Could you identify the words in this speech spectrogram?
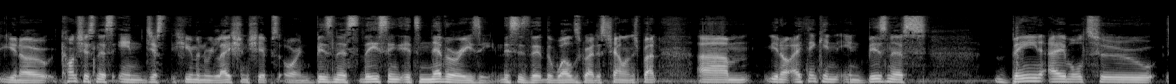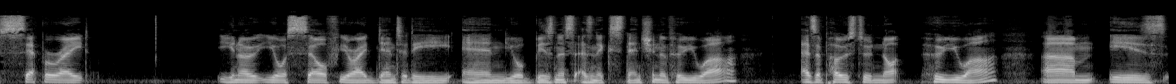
you know, consciousness in just human relationships or in business. These things, it's never easy. This is the, the world's greatest challenge. But, um, you know, I think in, in business, being able to separate, you know, yourself, your identity and your business as an extension of who you are, as opposed to not who you are, um, is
